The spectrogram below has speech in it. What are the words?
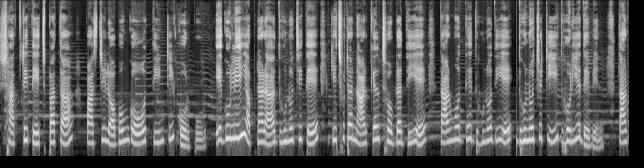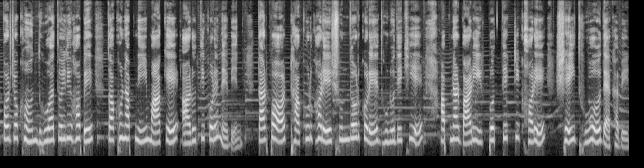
সাতটি তেজপাতা, পাঁচটি লবঙ্গ ও তিনটি কর্পূর। এগুলি আপনারা ধুনুচিতে কিছুটা নারকেল ছোবড়া দিয়ে, তার মধ্যে ধুনো দিয়ে ধুনোচুটি ধরিয়ে দেবেন। তারপর যখন ধোঁয়া তৈরি হবে, তখন আপনি মাকে আরতি করে নেবেন। তারপর ঠাকুর ঘরে সুন্দর করে ধুনো দেখিয়ে আপনার বাড়ির প্রত্যেকটি ঘরে সেই ধুয়ো দেখাবেন।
